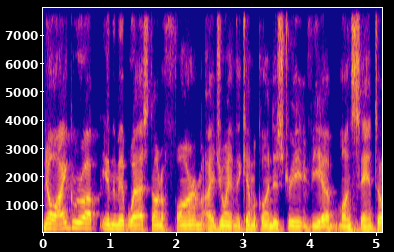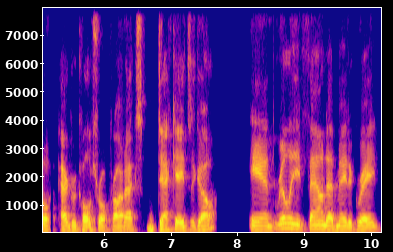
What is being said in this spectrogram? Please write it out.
no, I grew up in the Midwest on a farm. I joined the chemical industry via Monsanto Agricultural Products decades ago and really found I'd made a great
